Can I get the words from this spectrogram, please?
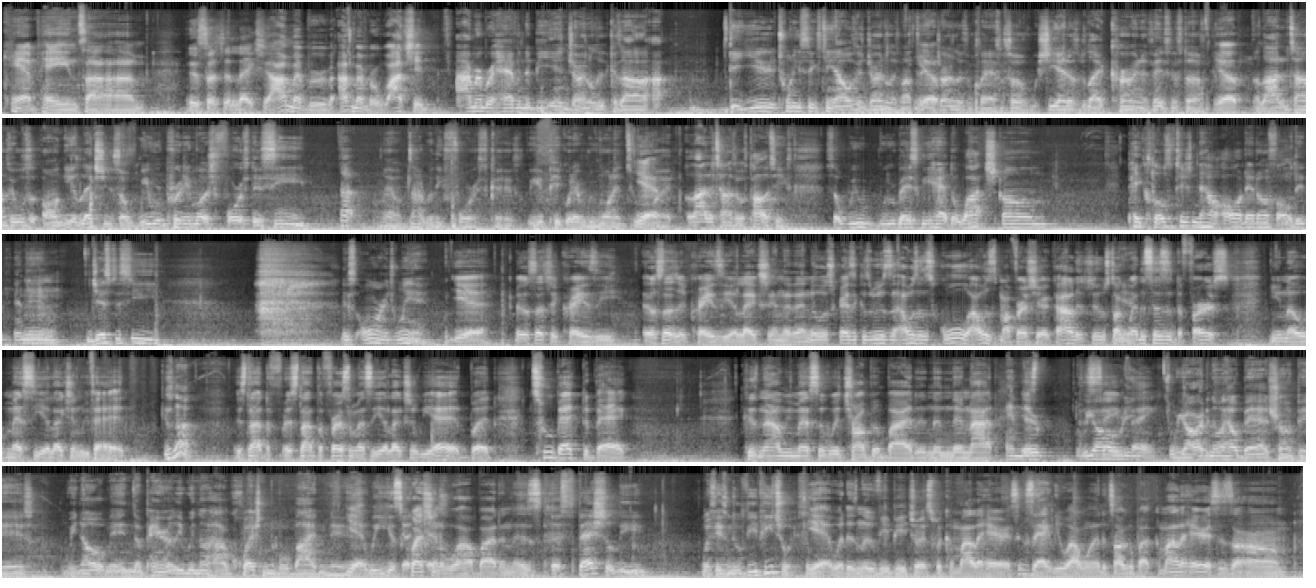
campaign time. It was such an election. I remember I remember watching I remember having to be in journalism because I, I, the year 2016, I was in journalism. I was taking Yep. journalism class, and so she had us do like current events and stuff. Yep. A lot of times it was on the election, so we were pretty much forced to see. Not well, not really forced because we could pick whatever we wanted to. Yeah. But a lot of times it was politics. So we we basically had to watch, um, pay close attention to how all that unfolded, and then Mm-hmm. just to see this orange win. Yeah, it was such a crazy. It was such a crazy election, and then it was crazy because we was. I was in school. I was my first year of college. It was talking Yeah. about this isn't the first, you know, messy election we've had. It's not. It's not the it's not the first messy election we had, but two back to back. Because now we messing with Trump and Biden, and they're not. and they're the we same already thing. we already know how bad Trump is. We know, and apparently we know how questionable Biden is. Yeah, we it's questionable how Biden is. especially with his new VP choice. Yeah, with his new VP choice for Kamala Harris, exactly what I wanted to talk about. Kamala Harris is a um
